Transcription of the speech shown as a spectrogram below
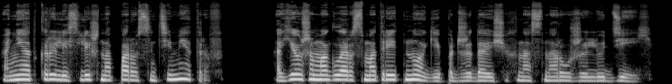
Они открылись лишь на пару сантиметров, а я уже могла рассмотреть ноги поджидающих нас снаружи людей.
